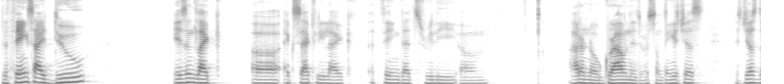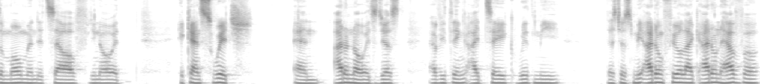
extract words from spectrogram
the things I do isn't like uh exactly like a thing that's really um I don't know, grounded or something. It's just it's just the moment itself, you know, it it can switch and I don't know, it's just everything I take with me. That's just me. I don't feel like I don't have a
